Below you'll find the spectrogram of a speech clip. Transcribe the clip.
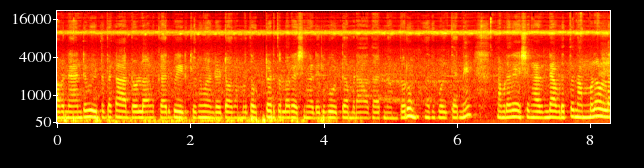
അവനാന്റെ വീട്ടിലത്തെ കാർഡുള്ള ആൾക്കാർ പേടിക്കൊന്നും വേണ്ട കേട്ടോ. നമ്മൾ തൊട്ടടുത്തുള്ള റേഷൻ കടയിൽ പോയിട്ട് നമ്മുടെ ആധാർ നമ്പറും അതുപോലെ തന്നെ നമ്മുടെ റേഷൻ കാർഡിന്റെ അവിടുത്തെ നമ്മളുള്ള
